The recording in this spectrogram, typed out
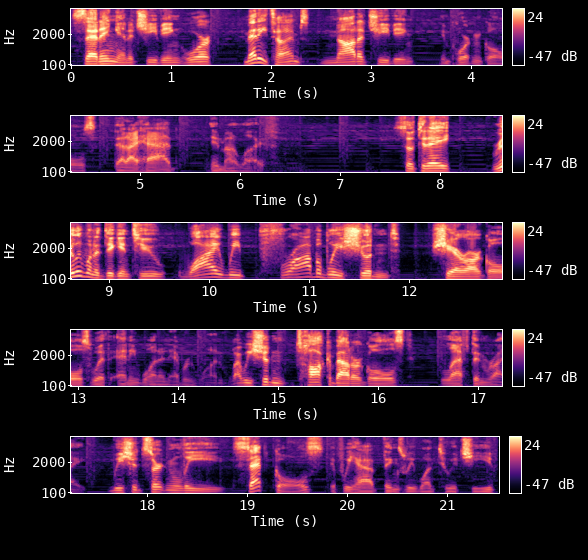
setting and achieving, or many times not achieving important goals that I had in my life. So, today, really want to dig into why we probably shouldn't share our goals with anyone and everyone, why we shouldn't talk about our goals left and right. We should certainly set goals if we have things we want to achieve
